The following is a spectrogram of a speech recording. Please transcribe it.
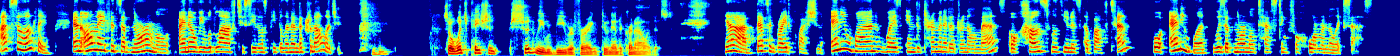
Absolutely. And only if it's abnormal, I know we would love to see those people in endocrinology. Mm-hmm. So, which patient should we be referring to an endocrinologist? Yeah, that's a great question. Anyone with indeterminate adrenal mass or Hounsfield units above 10, or anyone with abnormal testing for hormonal excess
